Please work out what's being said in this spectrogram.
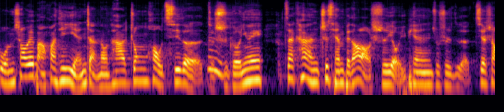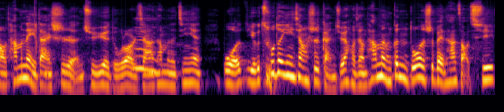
我们稍微把话题延展到他中后期的的诗歌，因为在看之前，北岛老师有一篇就是介绍他们那一代诗人去阅读洛尔加他们的经验。我有个粗的印象是，感觉好像他们更多的是被他早期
